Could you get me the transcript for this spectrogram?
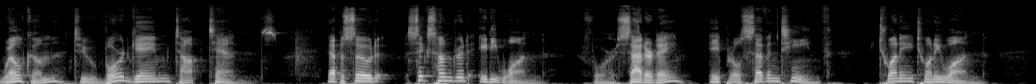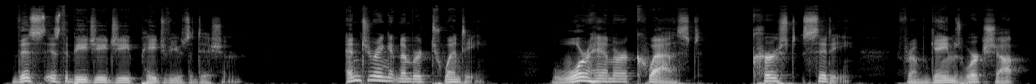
Welcome to Board Game Top Tens, episode 681 for Saturday, April 17th, 2021. This is the BGG Page Views edition. Entering at number 20, Warhammer Quest Cursed City from Games Workshop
